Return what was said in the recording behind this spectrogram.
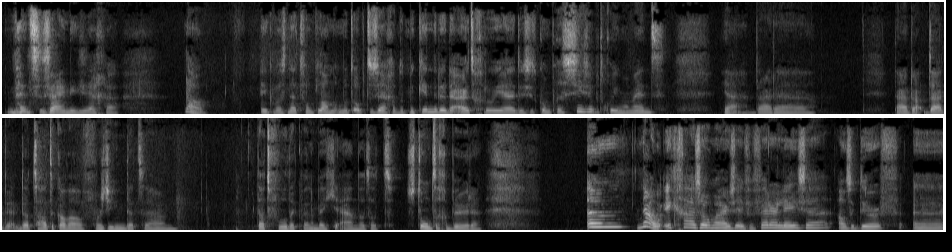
mensen zijn die zeggen: Nou, ik was net van plan om het op te zeggen dat mijn kinderen eruit groeien. Dus het komt precies op het goede moment. Ja, daar, uh, daar, daar, daar, dat had ik al wel voorzien. Dat, dat voelde ik wel een beetje aan, dat dat stond te gebeuren. Um, nou, ik ga zomaar eens even verder lezen, als ik durf, uh,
